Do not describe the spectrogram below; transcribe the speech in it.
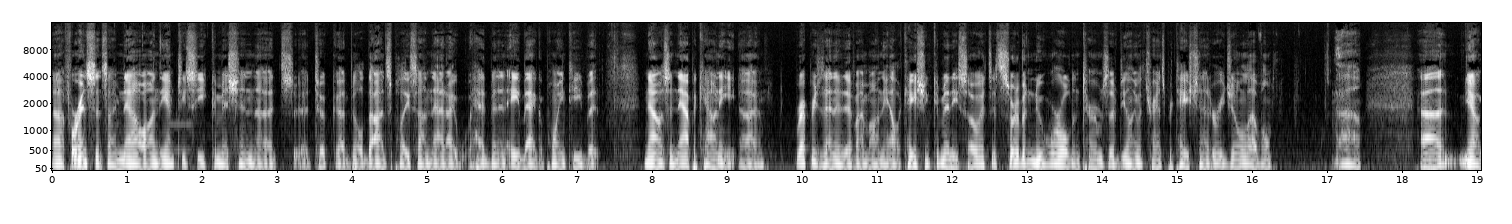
uh, for instance, I'm now on the MTC Commission. Uh, uh, took uh, Bill Dodd's place on that. I had been an ABAG appointee, but now as a Napa County representative, I'm on the allocation committee. So it's it's sort of a new world in terms of dealing with transportation at a regional level. Uh, you know,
